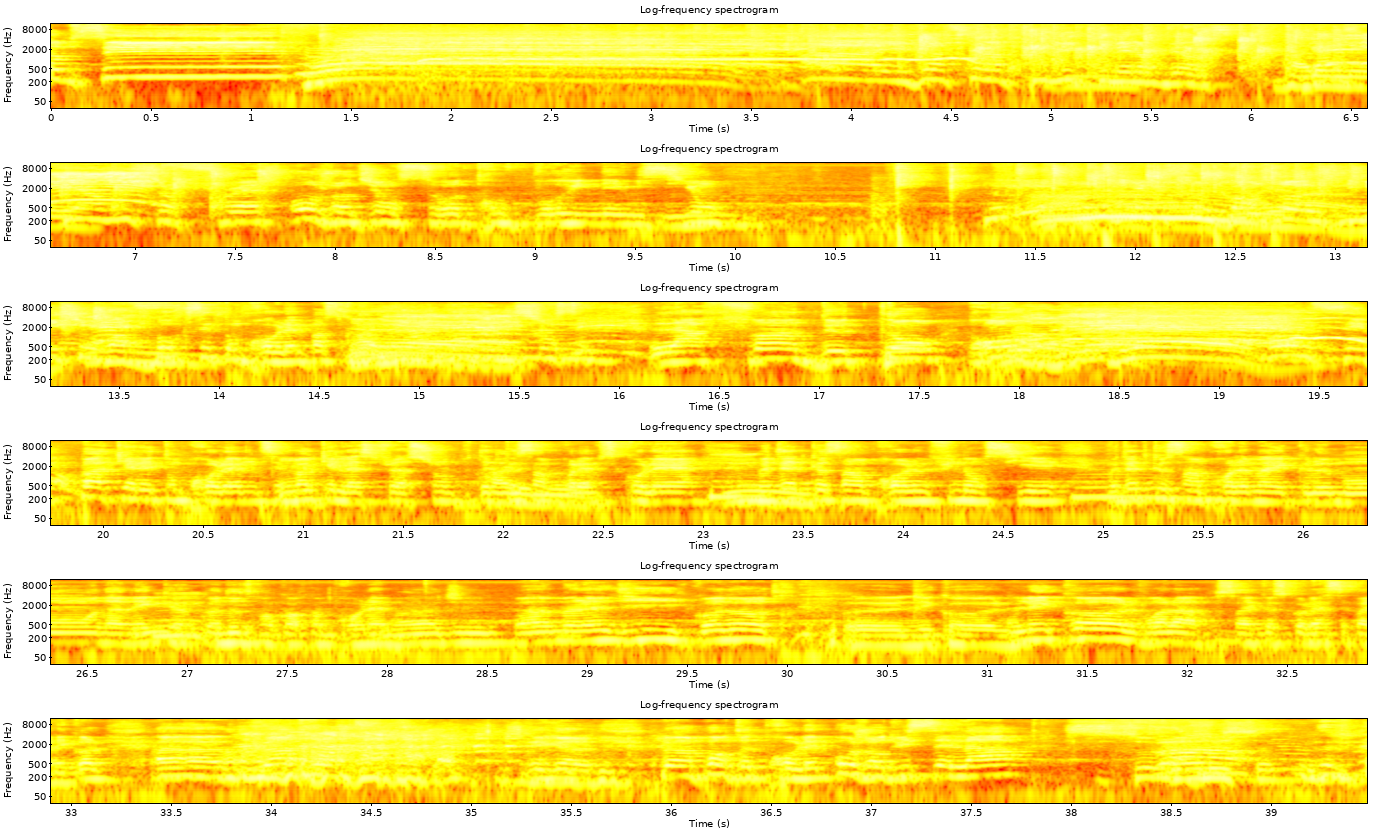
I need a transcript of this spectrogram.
Welcome sur... Ah, voici un public qui met l'ambiance. Guys, bienvenue sur Fresh. Aujourd'hui, on se retrouve pour une émission... Une émission dangereuse, une émission où on va boxer ton problème parce que ton émission c'est la fin de ton problème. On ne sait pas quel est ton problème, on ne sait pas quelle est la situation, peut-être que c'est un problème scolaire, peut-être que c'est un problème financier, peut-être que c'est un problème avec le monde, avec euh, quoi d'autre encore comme problème Maladie. maladie, quoi d'autre Euh, l'école. L'école, voilà. C'est vrai que scolaire, c'est pas l'école. Euh, peu importe. Je rigole. Peu importe votre problème. Aujourd'hui, c'est la. Solution.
